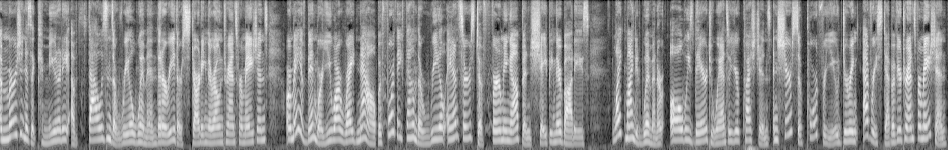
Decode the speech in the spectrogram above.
Immersion is a community of thousands of real women that are either starting their own transformations or may have been where you are right now before they found the real answers to firming up and shaping their bodies. Like minded women are always there to answer your questions and share support for you during every step of your transformation.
